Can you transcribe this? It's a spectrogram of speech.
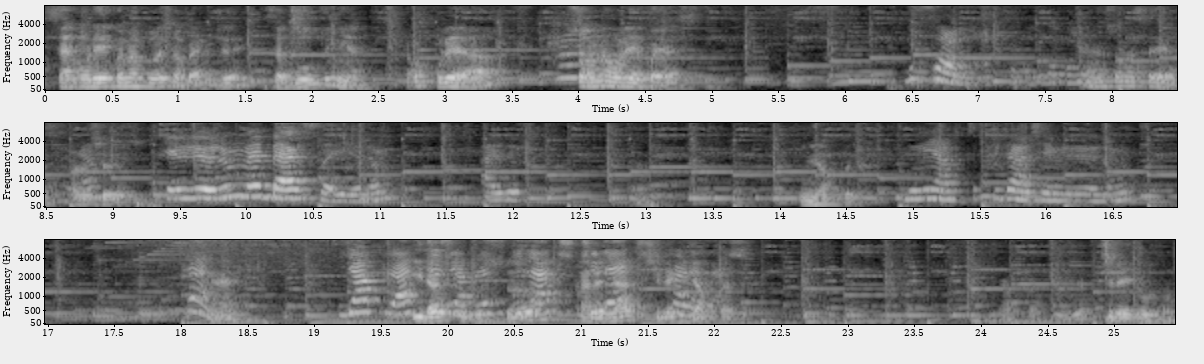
Sen oraya koymak uğraşma bence. Mesela buldun ya. Hop buraya al. Sonra oraya koyarsın. Bir saniye arkadaşlar. Yani sonra sayarız. Hadi çevir. Çeviriyorum ve ben sayıyorum. Ay dur. Bunu yaptık. Bunu yaptık. Bir daha çeviriyorum. He. Evet. Yaprak, İlaç düz yaprak, kutusu, ilaç, kareler, çilek, çilek, kareler. yaprak. Yaprak, çilek. Çileği buldum.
